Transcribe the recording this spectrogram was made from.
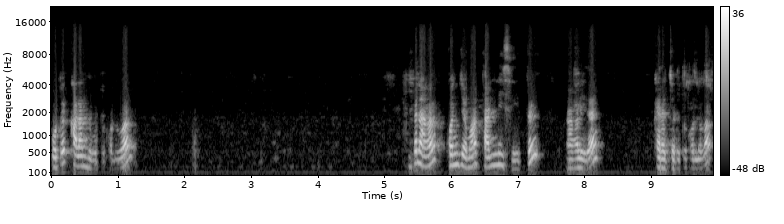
போட்டு கலந்து விட்டு இப்ப நாங்கள் கொஞ்சமா தண்ணி சேர்த்து நாங்கள் இதை கரைச்செடுத்து கொள்ளுவோம்.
